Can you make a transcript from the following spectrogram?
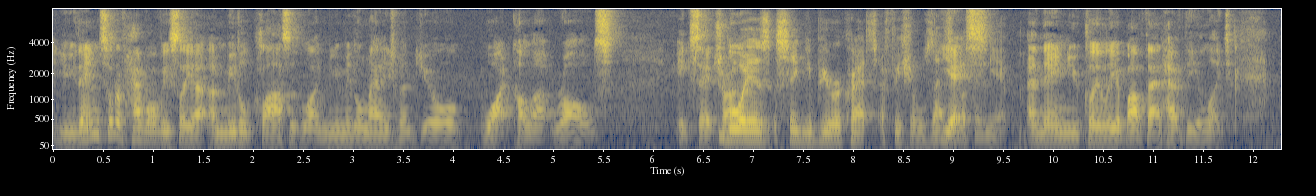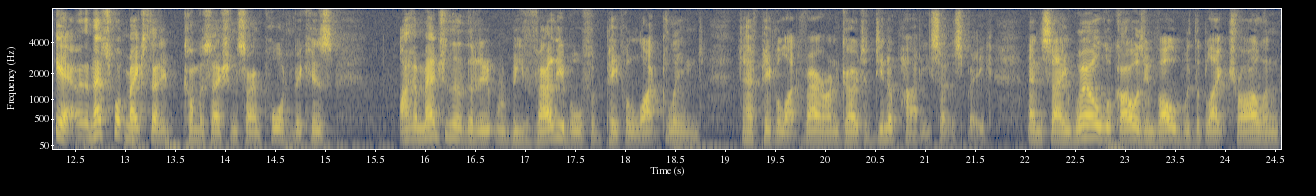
You then sort of have obviously a, a middle class of like your middle management, your white collar roles, etc. Lawyers, senior bureaucrats, officials, that Yes. sort of thing, yeah. And then you clearly above that have the elite. Yeah, and that's what makes that conversation so important because I imagine that, that it would be valuable for people like Glynd to have people like Varon go to dinner parties, so to speak, and say, well, look, I was involved with the Blake trial and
